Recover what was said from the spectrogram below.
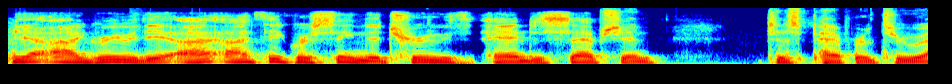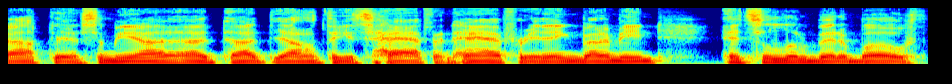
Yeah, I agree with you. I, I think we're seeing the truth and deception just peppered throughout this. I mean, I, I, I don't think it's half and half or anything, but I mean, it's a little bit of both.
